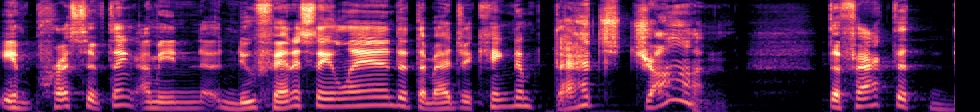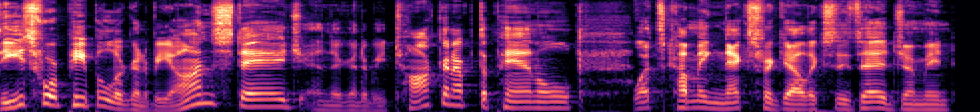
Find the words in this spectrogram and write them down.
impressive thing. I mean, New Fantasyland at the Magic Kingdom, that's John. The fact that these four people are going to be on stage and they're going to be talking up the panel, what's coming next for Galaxy's Edge, I mean,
